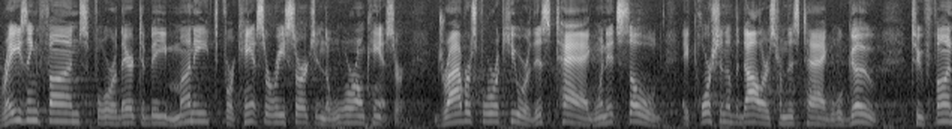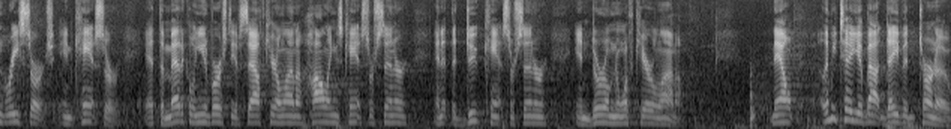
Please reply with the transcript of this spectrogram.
raising funds for there to be money for cancer research in the war on cancer. Drivers for a Cure, this tag, when it's sold, a portion of the dollars from this tag will go to fund research in cancer at the Medical University of South Carolina Hollings Cancer Center and at the Duke Cancer Center in Durham, North Carolina. Now, let me tell you about David Turno.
